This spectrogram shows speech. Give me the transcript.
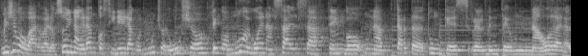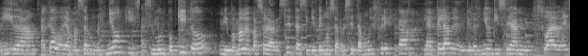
Me llevo bárbaro, soy una gran cocinera con mucho orgullo, tengo muy buenas salsas, tengo una tarta de atún que es realmente una oda a la vida. Acabo de amasar unos ñoquis hace muy poquito, mi mamá me pasó la receta, así que tengo esa receta muy fresca. La clave de que los ñoquis sean suaves,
